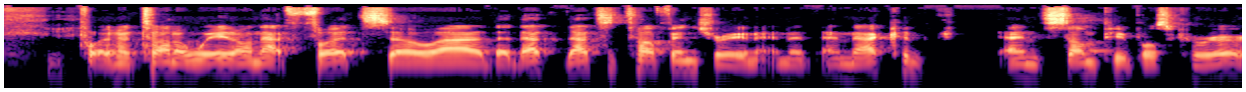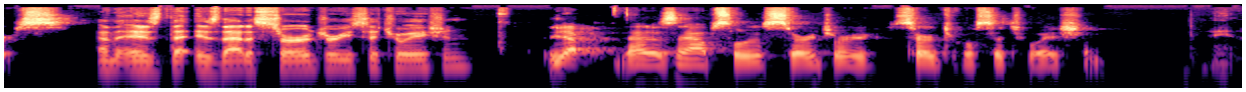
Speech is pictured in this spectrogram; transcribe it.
putting a ton of weight on that foot. So uh, that, that that's a tough injury, and, and and that could end some people's careers. And is that is that a surgery situation? Yep, that is an absolute surgery surgical situation. Man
